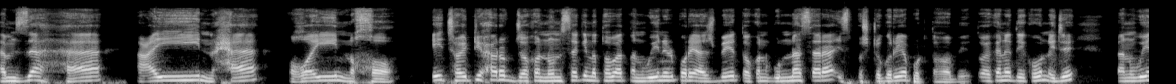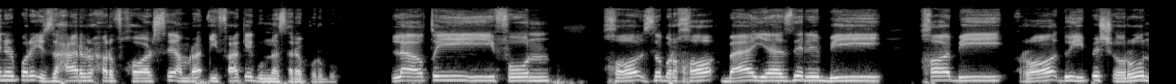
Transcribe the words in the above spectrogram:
হামজা, হা, আইন, হা, গইন, খ। এই ছয়টি হরফ যখন নুন সাকিন অথবা তানউইনের পরে আসবে, তখন গুন্না স্পষ্ট করিয়া পড়তে হবে। তো এখানে দেখুন, এই যে তানউইনের পরে ইজহারের হরফ খ আসছে, আমরা ইফাকে গুন্না ছাড়া পড়ব। লাতিফুন খ জবর খ বা ইয়াজের বি খবি র দুই পেশ রুন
